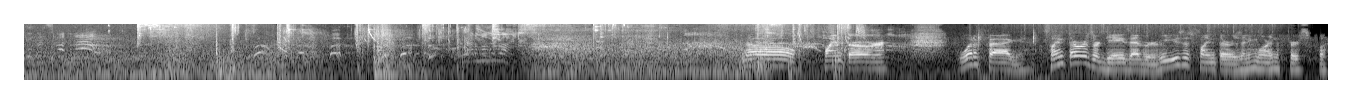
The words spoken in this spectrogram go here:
Cupid, smoke him out! Got him on the run. No, flamethrower. What a fag. Flamethrowers are gays ever. Who uses flamethrowers anymore in the first place?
